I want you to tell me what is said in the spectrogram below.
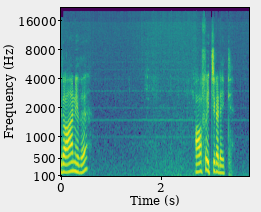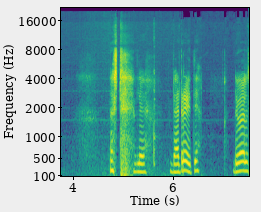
ಇದು ಆನ್ ಇದೆ. ಆಫ್ ಹೆಚ್ಚು ಕಡೆ ಐತಿ. ನೆಕ್ಸ್ಟ್ ಇಲ್ಲಿ ಬ್ಯಾಟ್ರಿ ಐತಿ. Dual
